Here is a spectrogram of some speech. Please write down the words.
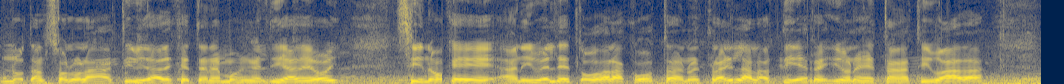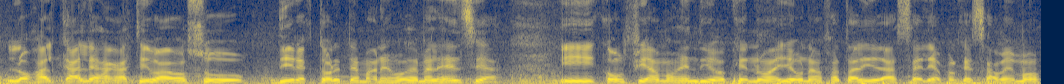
no tan solo las actividades que tenemos en el día de hoy, sino que a nivel de toda la costa de nuestra isla, las 10 regiones están activadas, los alcaldes han activado sus directores de manejo de emergencia y confiamos en Dios que no haya una fatalidad, Celia, porque sabemos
